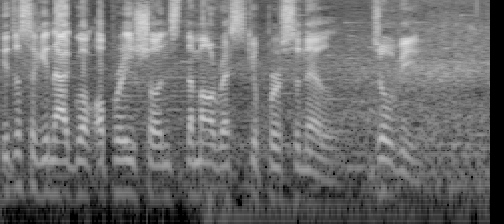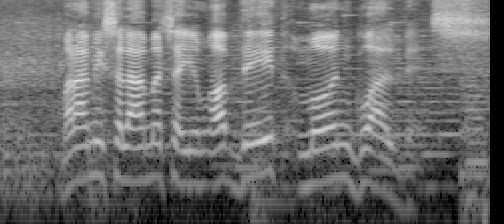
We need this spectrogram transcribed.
dito sa ginagawang operations ng mga rescue personnel. Jovi. Maraming salamat sa iyong update, Mon Gualvez.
